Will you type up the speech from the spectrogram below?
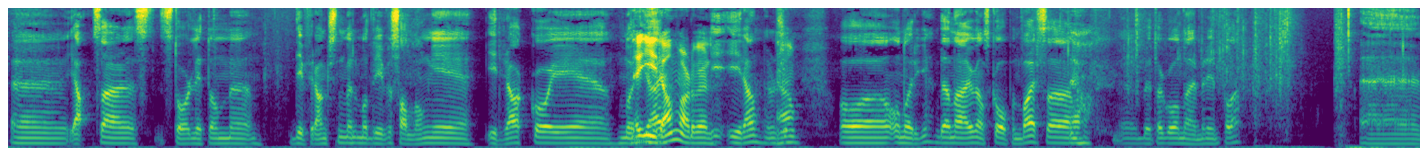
Eh, ja, så er, står det litt om eh, differansen mellom å drive salong i Irak og i Norge. Det er. Iran, var det vel? I, Iran, unnskyld. Og, og Norge. Den er jo ganske åpenbar, så Ja. jeg bør å gå nærmere inn på det. Eh,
